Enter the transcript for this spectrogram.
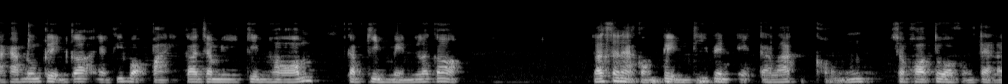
นะครับ ดมกลิ่นก็อย่างที่บอกไป ก็จะมีกลิ่นหอมกับกลิ่นเหม็น แล้วก็ลักษณะของกลิ่นที่เป็นเอกลักษณ์ของเฉพาะตัวของแต่ละ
